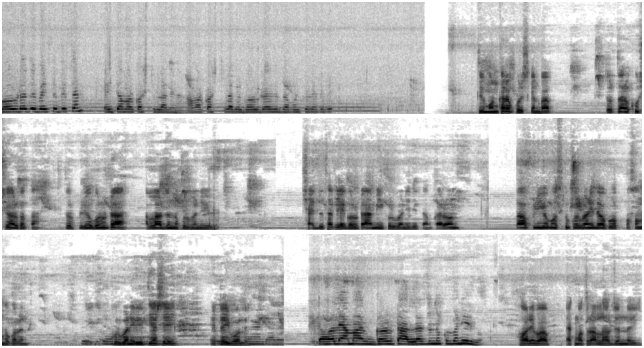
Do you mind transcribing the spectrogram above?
গরুটা যে বেঁচে দিয়েছেন এই তো আমার কষ্ট লাগে না। আমার কষ্ট লাগে গরুটা যে জবই করে দেবে। তুই মন খারাপ করিস কেন বাপ? তোর তো আরও খুশি হওয়ার কথা। তোর প্রিয় গরুটা আল্লাহর জন্য কোরবানি হইব সাধ্য থাকলে গরুটা আমি কোরবানি দিতাম কারণ তাও প্রিয় বস্তু কোরবানি দেওয়া পছন্দ করেন। কোরবানির ইতিহাসে এটাই বলে। তাহলে আমার গরুটা আল্লাহর জন্য কোরবানি হইব? হরে বাপ একমাত্র আল্লাহর জন্যই।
